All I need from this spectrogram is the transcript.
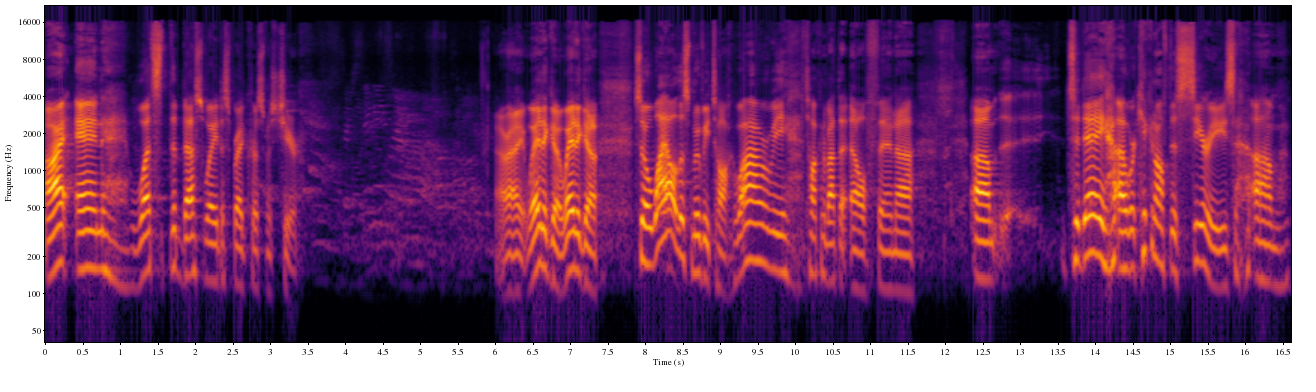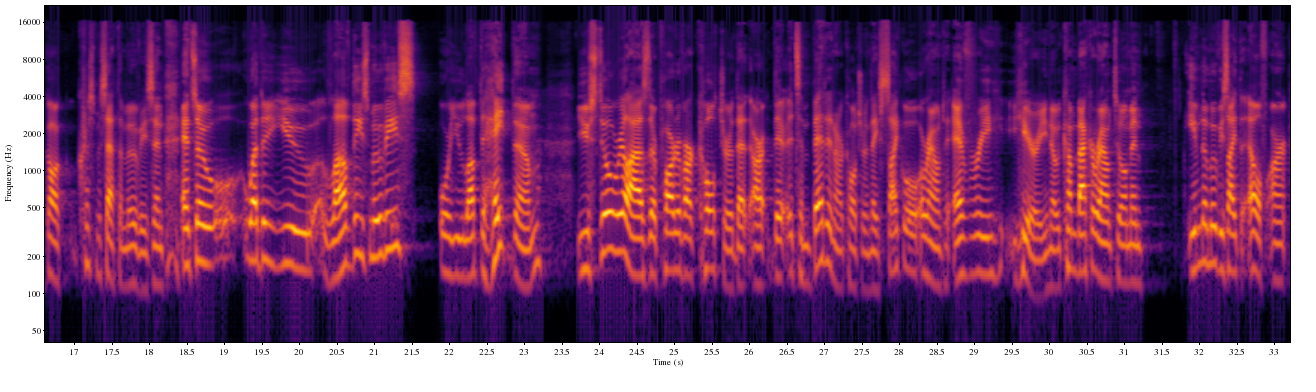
All right, and what's the best way to spread Christmas cheer? All right, way to go, way to go. So, why all this movie talk? Why are we talking about the elf? And uh, um, today uh, we're kicking off this series um, called Christmas at the Movies. And, and so, whether you love these movies or you love to hate them, you still realize they're part of our culture that are it's embedded in our culture and they cycle around every year you know we come back around to them and even though movies like the elf aren't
